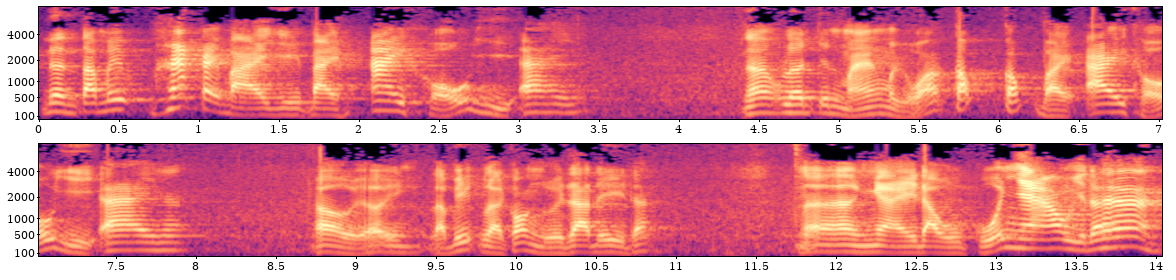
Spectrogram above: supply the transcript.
nên người ta mới hát cái bài gì bài ai khổ gì ai? Nó lên trên mạng mà gõ cốc cốc bài ai khổ gì ai trời ơi là biết là có người ra đi đó. À, ngày đầu của nhau vậy đó ha.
